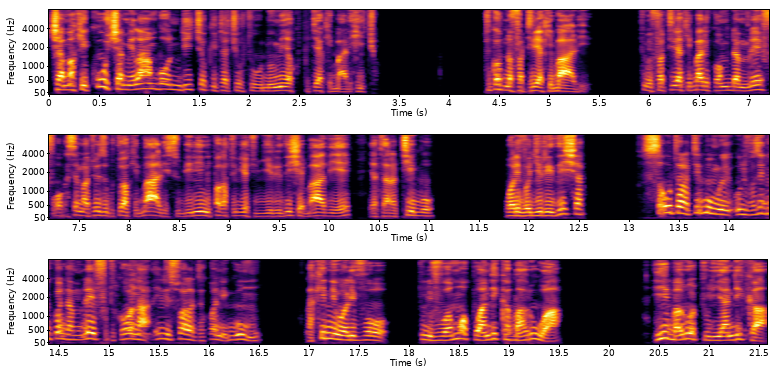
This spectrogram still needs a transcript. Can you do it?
chama kikuu cha Milambo ndicho kitachotuhudumia kupitia kibali hicho. Tukawa tunafuatilia kibali, tumefuatilia kibali kwa muda mrefu, wakasema hatuwezi kutoa kibali, subirini mpaka tuje tujiridhishe baadhi ya taratibu. Walivyojiridhisha sasa, utaratibu ulivyozidi kwenda mrefu, tukaona hili swala litakuwa ni gumu, lakini walivyo tulivyoamua kuandika barua hii, barua tuliandika,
